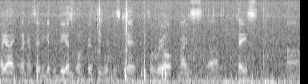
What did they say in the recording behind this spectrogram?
like I like I said, you get the DS150 with this kit. It's a real nice um, case. Um,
